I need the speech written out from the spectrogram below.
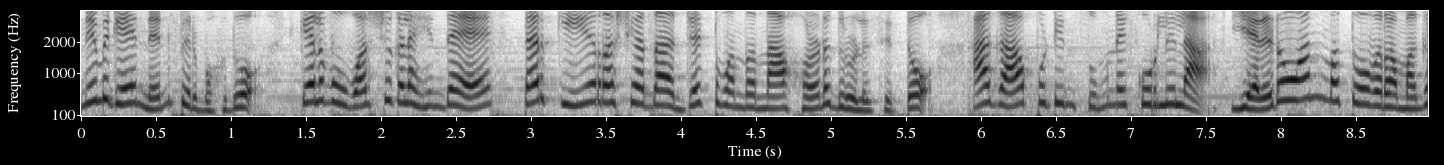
ನಿಮಗೆ ನೆನಪಿರಬಹುದು, ಕೆಲವು ವರ್ಷಗಳ ಹಿಂದೆ ಟರ್ಕಿ ರಷ್ಯಾದ ಜೆಟ್ ಒಂದನ್ನ ಹೊರಡದುರುಳಿಸಿತ್ತು ಆಗ ಪುಟಿನ್ ಸುಮ್ಮನೆ ಕೂರ್ಲಿಲ್ಲ. ಎರಡೋವಾನ್ ಮತ್ತು ಅವರ ಮಗ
